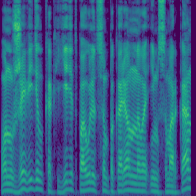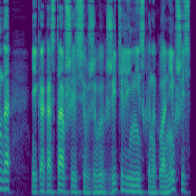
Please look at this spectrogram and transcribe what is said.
Он уже видел, как едет по улицам покоренного им Самарканда — и как оставшиеся в живых жители, низко наклонившись,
